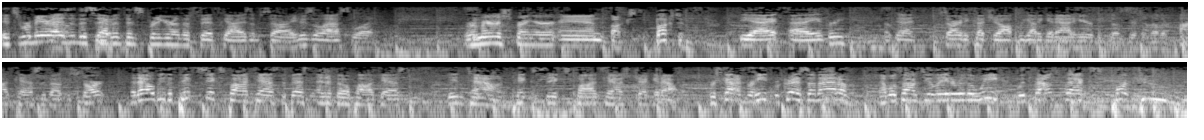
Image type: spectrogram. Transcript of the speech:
it's Ramirez in the seventh and Springer in the fifth, guys. I'm sorry. Who's the last one? Ramirez, Springer, and Buxton. Buxton. Yeah, I, I agree. Okay. Sorry to cut you off. We got to get out of here because there's another podcast about to start. And that will be the Pick Six podcast, the best NFL podcast in town. Pick Six podcast. Check it out. For Scott, for Heath, for Chris, I'm Adam. And we'll talk to you later in the week with Bounce Backs Part 2.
